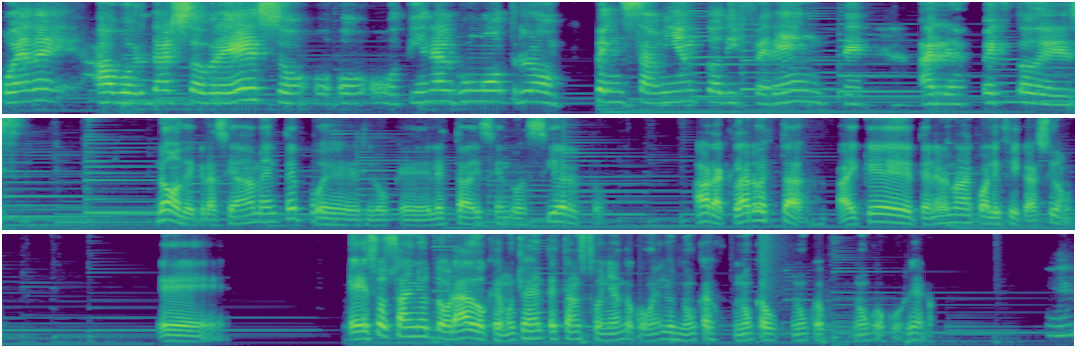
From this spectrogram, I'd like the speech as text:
puede abordar sobre eso o, tiene algún otro pensamiento diferente al respecto de eso? No, desgraciadamente, pues lo que él está diciendo es cierto. Ahora, claro está, hay que tener una cualificación. Eh, esos años dorados que mucha gente está soñando con ellos nunca, nunca, nunca, nunca ocurrieron. Mm.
